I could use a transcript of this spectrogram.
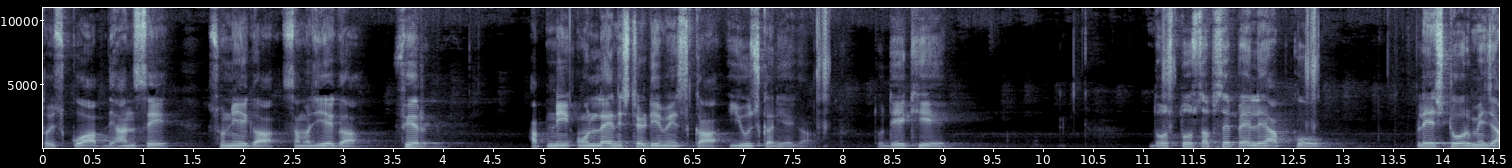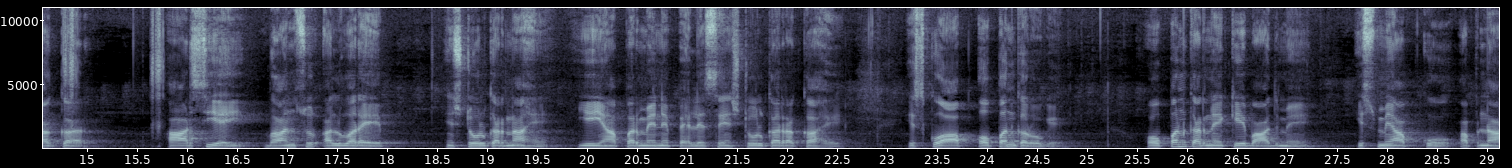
तो इसको आप ध्यान से सुनिएगा, समझिएगा, फिर अपनी ऑनलाइन स्टडी में इसका यूज़ करिएगा। तो देखिए, दोस्तों, सबसे पहले आपको प्ले स्टोर में जाकर R C I Bhansur Alwar app install करना है। ये यहाँ पर मैंने पहले से इंस्टॉल कर रखा है। इसको आप ओपन करोगे। ओपन करने के बाद में इसमें आपको अपना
